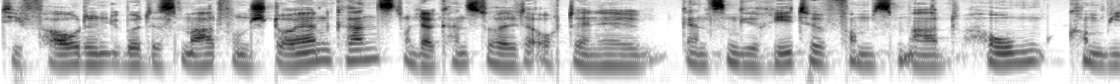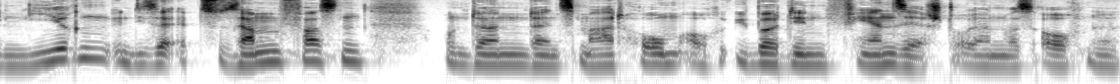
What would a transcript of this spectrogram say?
TV dann über das Smartphone steuern kannst. Und da kannst du halt auch deine ganzen Geräte vom Smart Home kombinieren, in dieser App zusammenfassen und dann dein Smart Home auch über den Fernseher steuern, was auch eine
